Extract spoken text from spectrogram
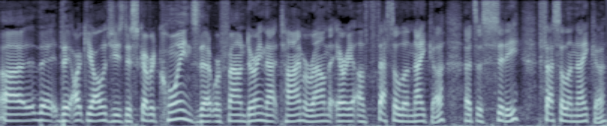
uh, the, the archaeology discovered coins that were found during that time around the area of Thessalonica. That's a city, Thessalonica,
